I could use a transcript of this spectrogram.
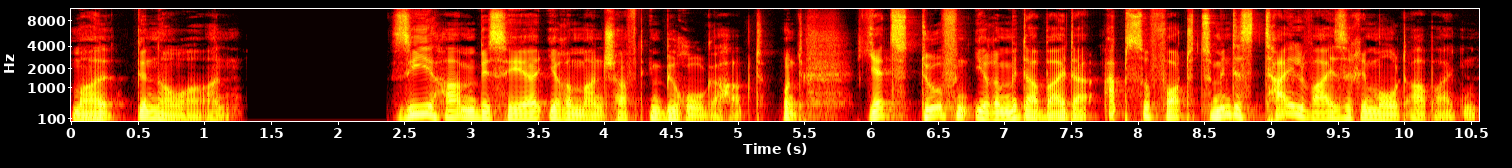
mal genauer an. Sie haben bisher Ihre Mannschaft im Büro gehabt und jetzt dürfen Ihre Mitarbeiter ab sofort zumindest teilweise remote arbeiten.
